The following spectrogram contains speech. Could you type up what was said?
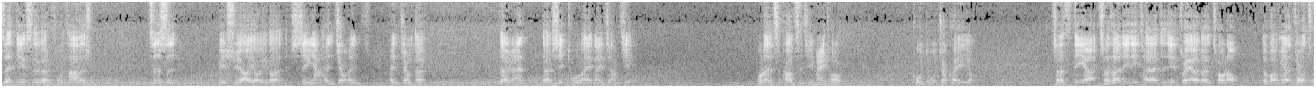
圣经是个复杂的知识，必须要有一个信仰很久、很很久的的人的信徒来来讲解。不能只靠自己埋头苦读就可以用。彻第二，彻彻底底承认自己罪恶跟丑陋。如果没有救主，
